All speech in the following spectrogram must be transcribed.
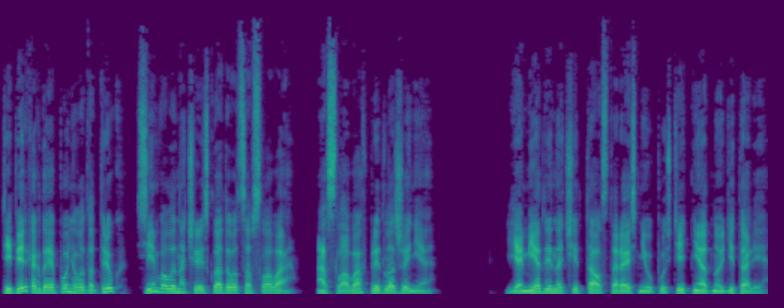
Теперь, когда я понял этот трюк, символы начали складываться в слова, а слова в предложения. Я медленно читал, стараясь не упустить ни одной детали.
